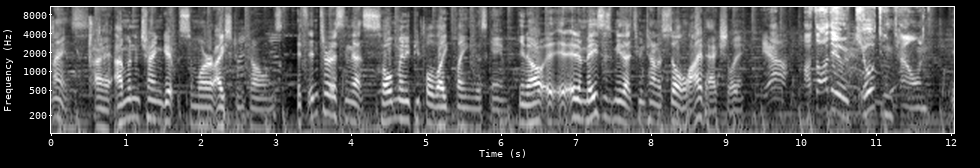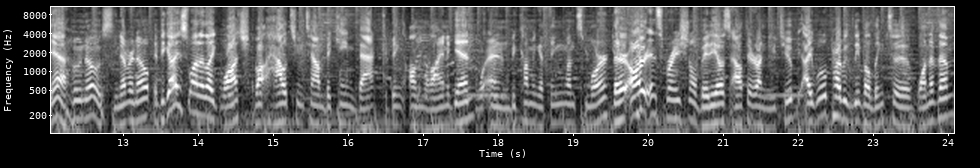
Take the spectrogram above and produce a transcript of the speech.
Nice. Alright, I'm gonna try and get some more ice cream cones. It's interesting that so many people like playing this game. You know, it, it amazes me that Toontown is still alive, actually. Yeah. I thought they would kill Toontown. Yeah, who knows? You never know. If you guys want to like watch about how Toontown became back to being online again and becoming a thing once more, there are inspirational videos out there on YouTube. I will probably leave a link to one of them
